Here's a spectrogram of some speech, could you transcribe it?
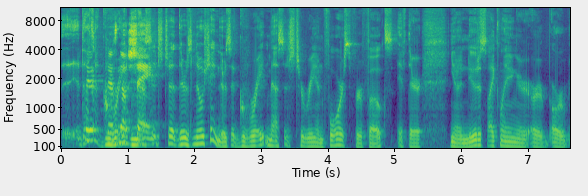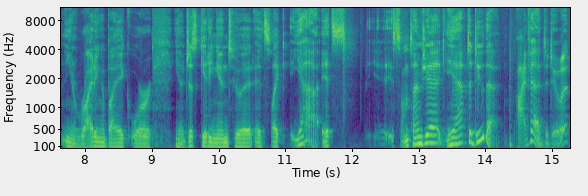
that's there, a great no message to. There's no shame. There's a great message to reinforce for folks if they're, you know, new to cycling or, or, or you know riding a bike or you know just getting into it. It's like, yeah, it's sometimes you you have to do that. I've had to do it.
